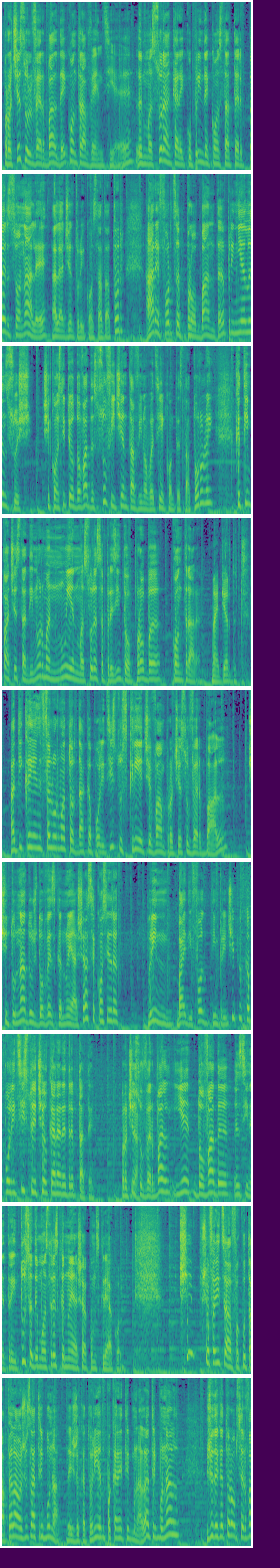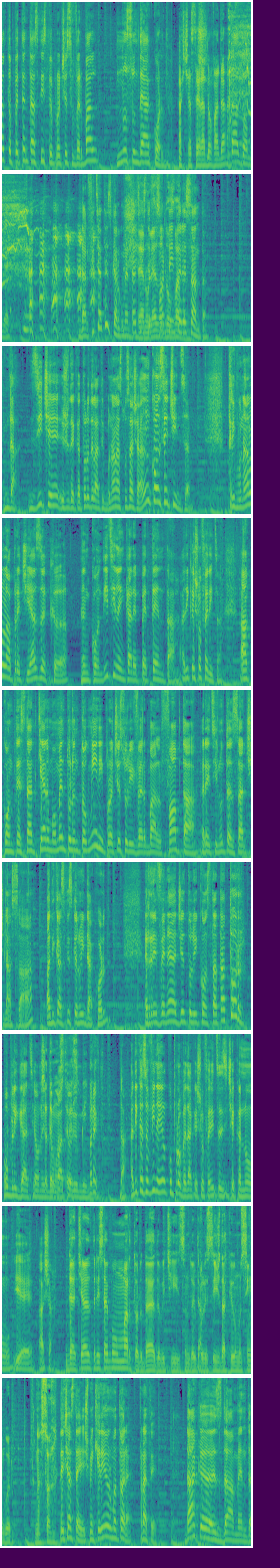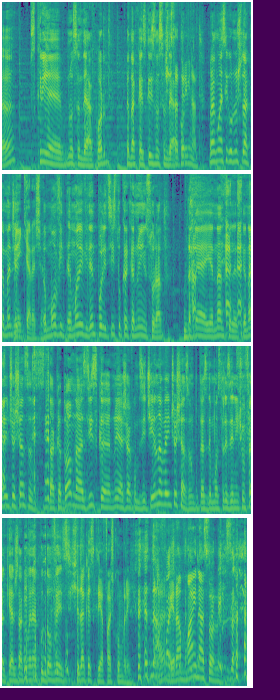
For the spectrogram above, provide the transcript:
procesul verbal de contravenție, în măsura în care cuprinde constatări personale ale agentului constatator, are forță probantă prin el însuși și constituie o dovadă suficientă a vinovăției contestatorului, cât timp acesta din urmă nu e în măsură să prezinte o probă contrară. Mai pierdut. Adică e în felul următor, dacă polițistul scrie ceva în procesul verbal și tu n-aduci dovezi că nu e așa, se consideră prin, by default, din principiu, că polițistul e cel care are dreptate. Procesul da. verbal e dovadă în sine. Trebuie tu să demonstrezi că nu e așa cum scrie acolo. Și șoferița a făcut apel, au ajuns la tribunal. Deci judecătorie, după care e tribunal. La tribunal, judecătorul a observat că petenta a scris pe procesul verbal nu sunt de acord. Aceasta era dovada? Da, domnule. Dar fiți atenți că argumentația Te este anulează foarte dovada. interesantă. Da. Zice judecătorul de la tribunal, a spus așa, în consecință, tribunalul apreciază că în condițiile în care petenta, adică șoferița, a contestat chiar în momentul întocmirii procesului verbal fapta reținută în sarcina sa, adică a scris că nu-i de acord, revenea agentului constatator obligația unui Să probatoriu demonstreze. minim. Corect. Da. Adică să vină el cu probe dacă șoferița zice că nu e așa. De aceea trebuie să aibă un martor. De-aia de obicei sunt doi Da. da. polițiști, dacă e unul singur, nasol. Deci asta e. Șmecheria e următoarea. Frate, dacă îți dă amendă, scrie nu sunt de acord, că dacă ai scris nu sunt Și de s-a acord. terminat. Bă, acum, sigur, nu știu dacă merge... Nu e chiar așa. În mod, vid- în mod evident, polițistul cred că nu e însurat. Da. de e, n-a înțeles, că n-are nicio șansă. Dacă doamna a zis că nu e așa cum zice el, n-avea nicio șansă, nu putea să demonstreze niciun fel, chiar și dacă venea cu dovezi. Și dacă scria, faci cum vrei. da, faci Era cum mai vrei. nasol. Exact.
